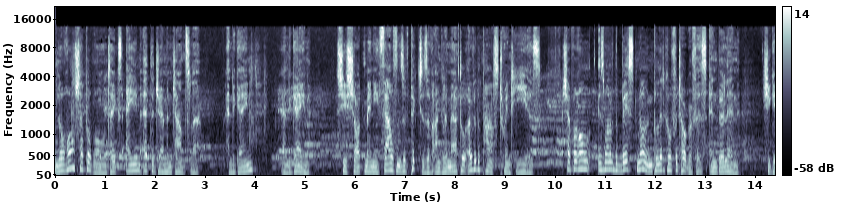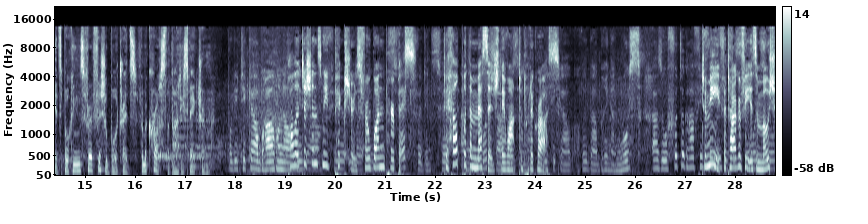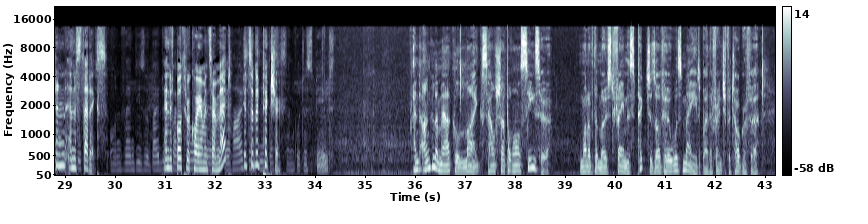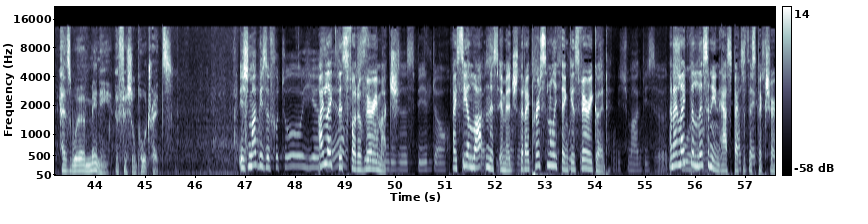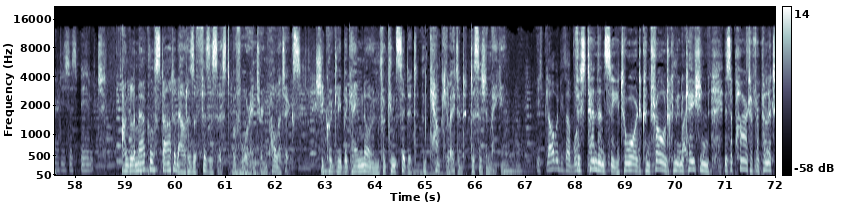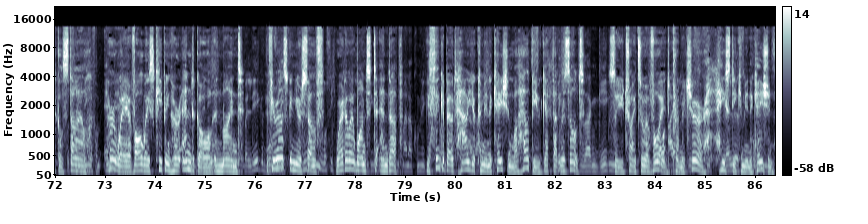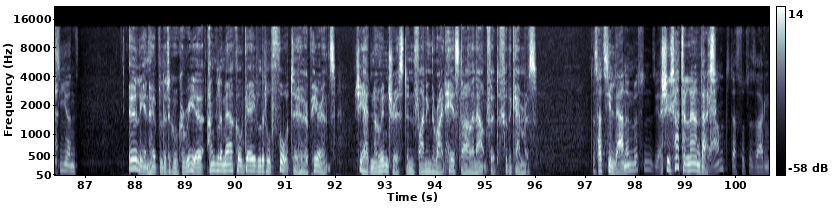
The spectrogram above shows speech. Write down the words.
Laurence Chaperon takes aim at the German Chancellor. And again, and again. She's shot many thousands of pictures of Angela Merkel over the past 20 years. Chaperon is one of the best known political photographers in Berlin. She gets bookings for official portraits from across the party spectrum. Politicians need pictures for one purpose to help with the message they want to put across. To me, photography is emotion and aesthetics. And if both requirements are met, it's a good picture. And Angela Merkel likes how Chaperon sees her. One of the most famous pictures of her was made by the French photographer, as were many official portraits. I like this photo very much. I see a lot in this image that I personally think is very good. And I like the listening aspect of this picture. Angela Merkel started out as a physicist before entering politics. She quickly became known for considered and calculated decision making. This tendency toward controlled communication is a part of her political style, her way of always keeping her end goal in mind. If you're asking yourself, where do I want to end up? You think about how your communication will help you get that result. So you try to avoid premature, hasty communication. Early in her political career, Angela Merkel gave little thought to her appearance. She had no interest in finding the right hairstyle and outfit for the cameras. She's had to learn that.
